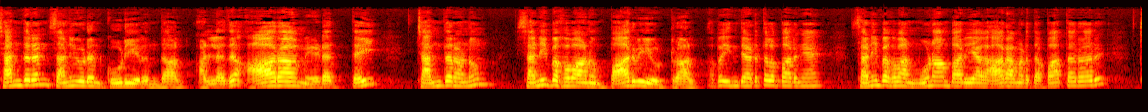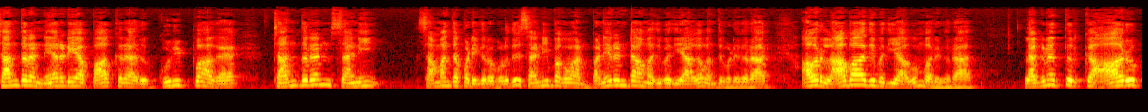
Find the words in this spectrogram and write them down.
சந்திரன் சனியுடன் கூடியிருந்தால் அல்லது ஆறாம் இடத்தை சந்திரனும் சனி பகவானும் பார்வையுற்றால். அப்ப இந்த இடத்துல பாருங்க. சனி பகவான் மூணாம் பார்வையாக ஆறாம் இடத்தை பார்த்துறாரு சந்திரன் நேரடியாக பார்க்குறாரு. குறிப்பாக சந்திரன் சனி சம்பந்தப்படுகிற பொழுது சனி பகவான் பனிரெண்டாம் அதிபதியாக வந்து விடுகிறார். அவர் லாபாதிபதியாகவும் வருகிறார். லக்னத்திற்கு ஆறு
